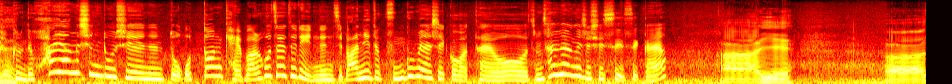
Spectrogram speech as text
네. 그런데 화양 신도시에는 또 어떤 개발 호재들이 있는지 많이들 궁금해 하실 것 같아요. 좀 설명해 주실 수 있을까요? 아, 예. 어,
